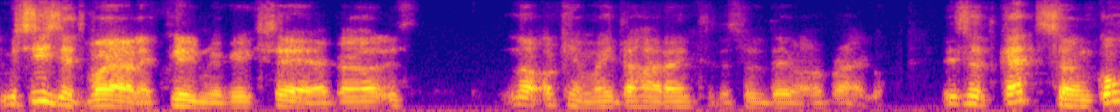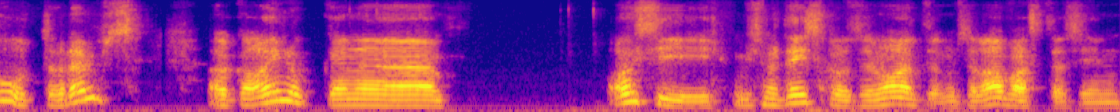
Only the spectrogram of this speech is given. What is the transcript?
mis siis, et vajalik film ja kõik see, aga no okei okay,, ma ei taha rantida sel teemal praegu. lihtsalt Cats on kohutav rämps, aga ainukene asi, mis ma teistkordsel vaatamisel avastasin,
